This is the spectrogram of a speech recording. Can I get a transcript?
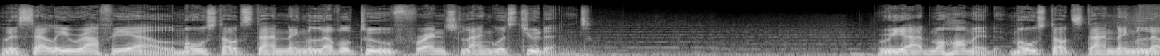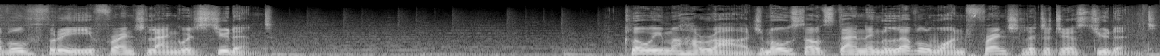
Liseli Raphael, Most Outstanding Level 2 French Language Student. Riyad Mohammed, Most Outstanding Level 3 French Language Student. Chloe Maharaj, Most Outstanding Level 1 French Literature Student.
